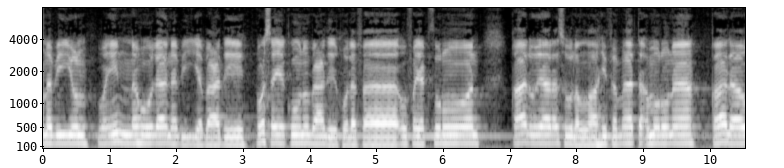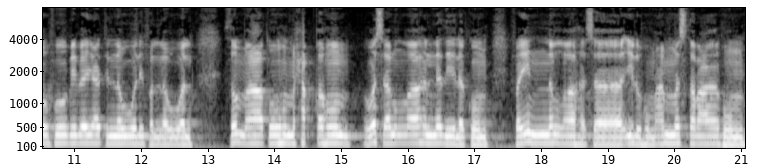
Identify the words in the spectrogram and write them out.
نبي وإنه لا نبي بعدي وسيكون بعدي خلفاء فيكثرون. قالوا يا رسول الله فما تأمرنا؟ قال أوفوا ببيعة الأول فالأول ثم أعطوهم حقهم واسألوا الله الذي لكم فإن الله سائلهم عما استرعاهم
